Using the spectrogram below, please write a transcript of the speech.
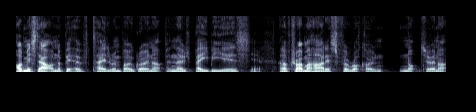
I missed out on a bit of Taylor and Bo growing up in those baby years, Yeah. and I've tried my hardest for Rocco not to. And I,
